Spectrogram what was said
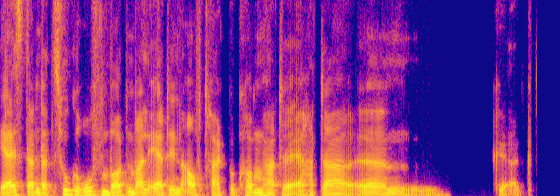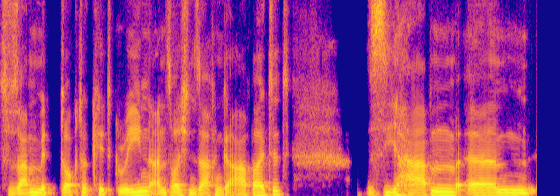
Er ist dann dazu gerufen worden, weil er den Auftrag bekommen hatte. Er hat da ähm, zusammen mit Dr. Kit Green an solchen Sachen gearbeitet. Sie haben ähm,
